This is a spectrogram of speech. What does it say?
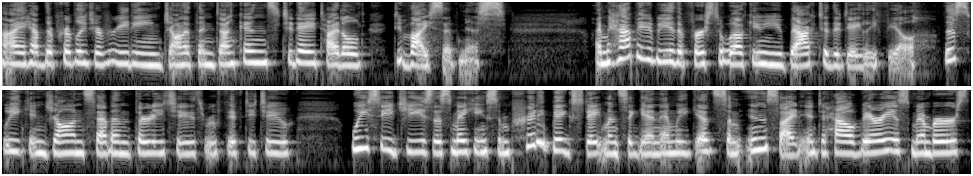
I have the privilege of reading Jonathan Duncan's today titled Divisiveness. I'm happy to be the first to welcome you back to the Daily Fill. This week in John 7 32 through 52, we see Jesus making some pretty big statements again, and we get some insight into how various members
